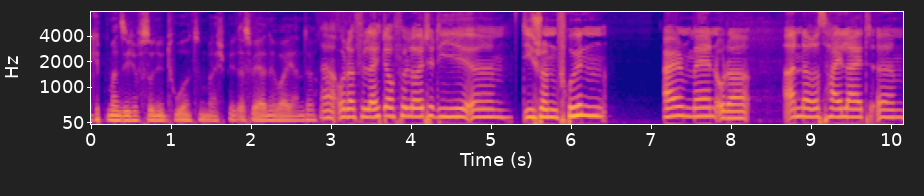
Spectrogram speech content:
begibt man sich auf so eine Tour zum Beispiel. Das wäre eine Variante. Ja, oder vielleicht auch für Leute, die, ähm, die schon einen frühen Ironman oder anderes Highlight, ähm,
